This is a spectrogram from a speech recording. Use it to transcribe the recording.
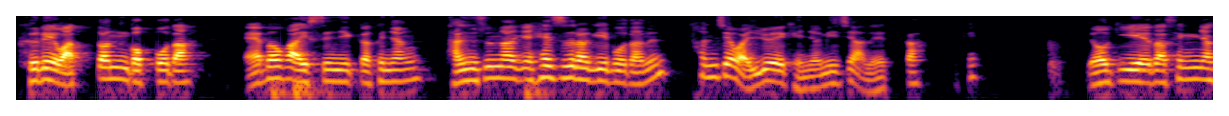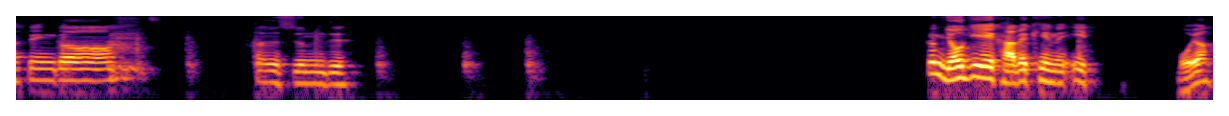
그래왔던 것보다 ever가 있으니까 그냥 단순하게 has라기보다는 현재 완료의 개념이지 않을까? 여기에다 생략된 거 consumed 그럼 여기에 가리키는 it 뭐야?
